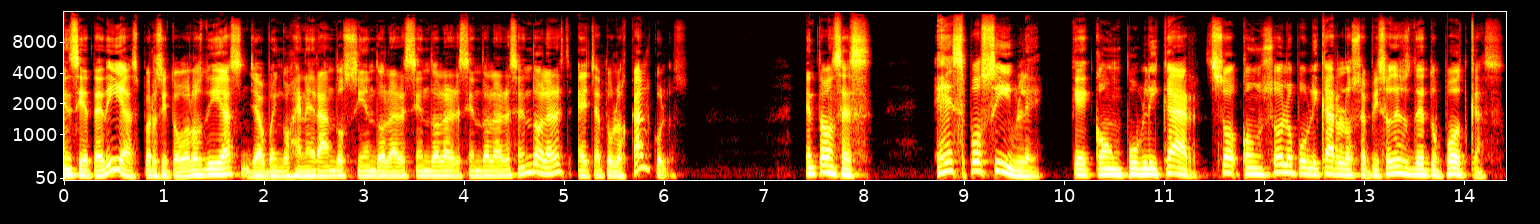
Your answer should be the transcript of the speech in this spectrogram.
en 7 días. Pero si todos los días ya vengo generando 100 dólares, 100 dólares, 100 dólares, 100 dólares, echa tú los cálculos. Entonces, es posible que con publicar, con solo publicar los episodios de tu podcast,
